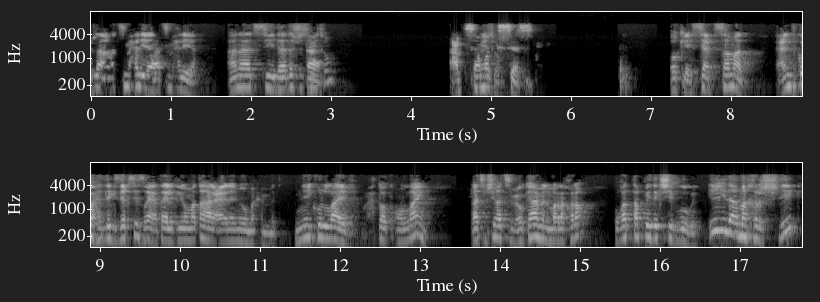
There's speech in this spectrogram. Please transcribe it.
لا تسمح لي تسمح لي أنا هاد السيد هذا شو سميتو؟ آه. عبد الصمد كساس. okay سي عبد الصمد. عندك واحد l'exercice غيعطيه لك اليوم طه العالمي ومحمد. ملي يكون live محطوط اونلاين غتمشي غتسمعو كامل مرة أخرى. وغطابي داكشي في جوجل. إلا ما خرجش ليك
